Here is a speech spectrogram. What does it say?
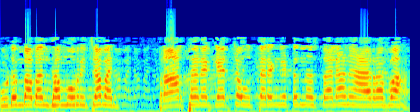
കുടുംബ ബന്ധം മുറിച്ചവൻ. പ്രാർത്ഥനയ്ക്ക് ഏറ്റവും ഉത്തരം കിട്ടുന്ന സ്ഥലമാണ് അറഫ.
